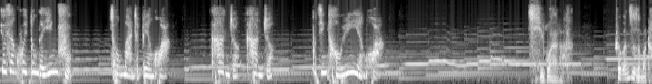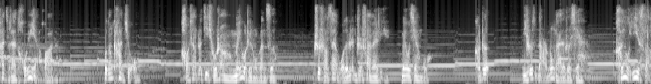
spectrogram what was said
又像会动的音符，充满着变化。看着看着，不禁头晕眼花。奇怪了，这文字怎么看起来头晕眼花的？不能看久，好像这地球上没有这种文字，至少在我的认知范围里没有见过。可这，你是哪儿弄来的这些？很有意思啊，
